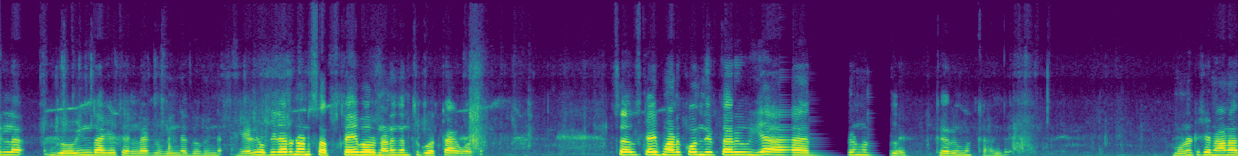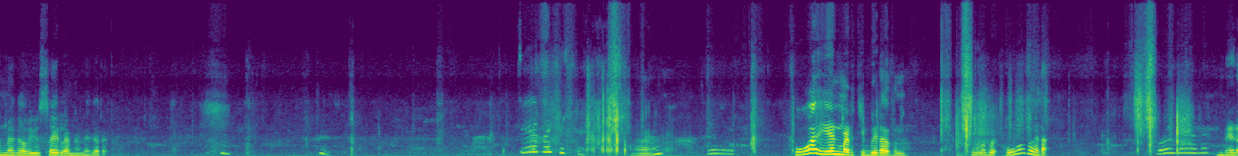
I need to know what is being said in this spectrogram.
ಇಲ್ಲ. ಗೋವಿಂದ ಆಗೈತೆ, ಎಲ್ಲ ಗೋವಿಂದ ಗೋವಿಂದ. ಹೇಳಿ ಹೋಗಿದಾರು ನನ್ನ ಸಬ್ಸ್ಕ್ರೈಬರು ನನಗಂತೂ ಗೊತ್ತಾಗತ್ತ ಸಬ್ಸ್ಕ್ರೈಬ್ ಮಾಡ್ಕೊಂಡಿರ್ತಾರು ಯಾರು ಕರ್ಮ ಕಾಂಡೆ. ಮೊನಟೇಷನ್ ಆಡಾದ್ಮ್ಯಾಗ ವ್ಯೂಸ ಇಲ್ಲ ನನಗರ. ಹಾಂ? ಹೂವು ಏನು ಮಾಡ್ತೀವಿ ಬಿಡ ಅದನ್ನು. ಹೂವು ಹೂವು ಬೇಡ. ಬೇಡ.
